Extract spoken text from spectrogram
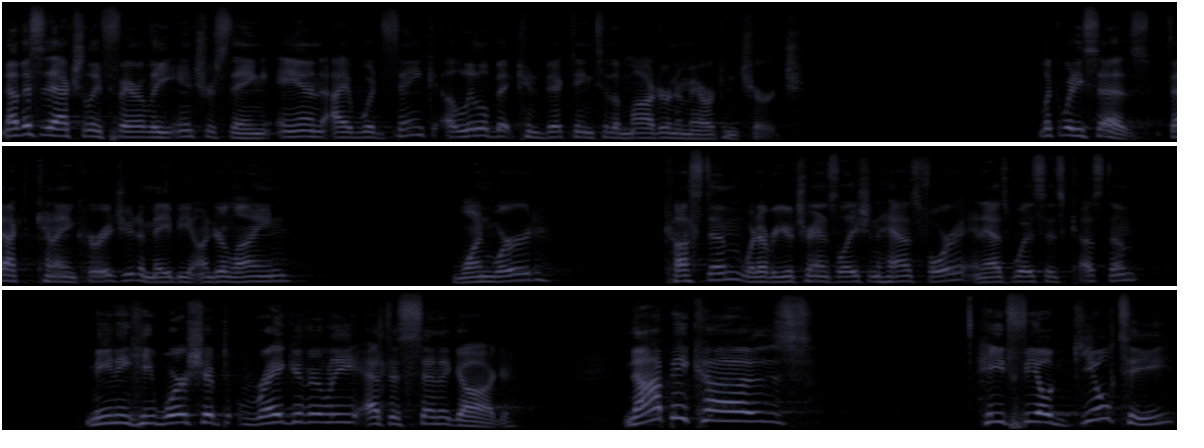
Now, this is actually fairly interesting, and I would think a little bit convicting to the modern American church. Look at what he says. In fact, can I encourage you to maybe underline one word? Custom, whatever your translation has for it, and as was his custom meaning he worshiped regularly at the synagogue. Not because he'd feel guilty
